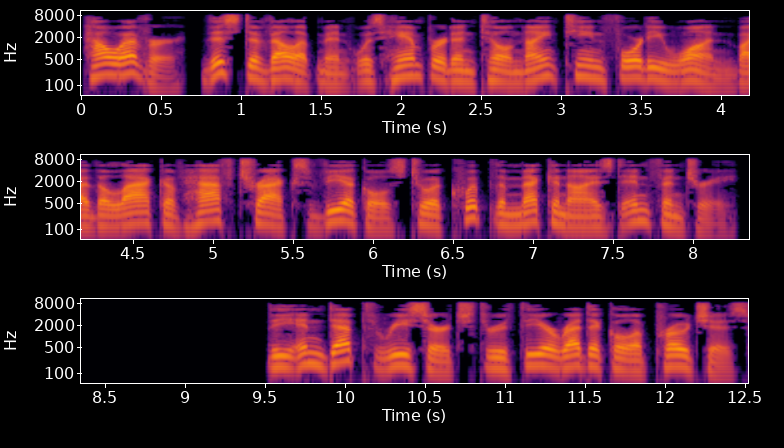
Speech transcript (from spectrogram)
However, this development was hampered until 1941 by the lack of half-tracks vehicles to equip the mechanized infantry. The in-depth research through theoretical approaches,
